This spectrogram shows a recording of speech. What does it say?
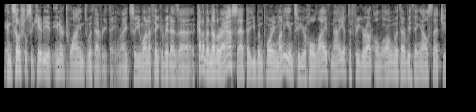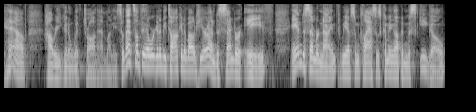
in Social Security, it intertwines with everything, right? So you want to think of it as a kind of another asset that you've been pouring money into your whole life. Now you have to figure out, along with everything else that you have, how are you going to withdraw that money? So that's something that we're going to be talking about here on December 8th and December 9th. We have some classes coming up in Muskego.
